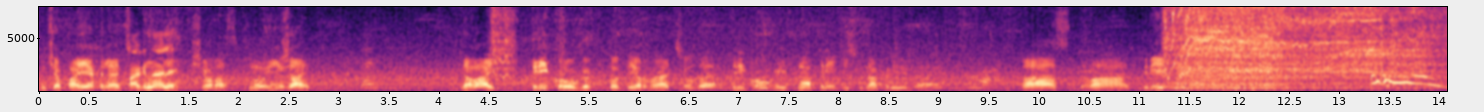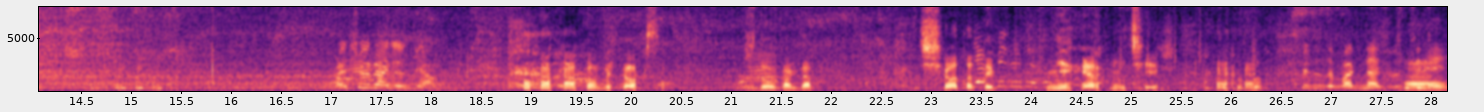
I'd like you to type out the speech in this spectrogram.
Ну что, поехали отсюда? Погнали. Еще раз. Ну, езжай. Давай, три круга. Кто первый? Отсюда три круга и на третий сюда приезжаем. Раз, два, три. Большой радиус взял. Увлекся. Жду, когда что-то ты нервничаешь. Хочется обогнать быстрее.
